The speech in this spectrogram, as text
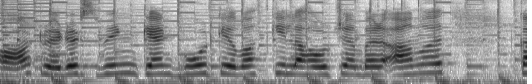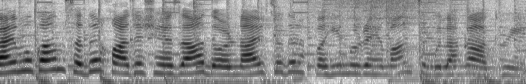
اور ٹریڈرز ونگ کینٹ بورڈ کے وفد کی لاہور چیمبر آمد۔ قائم مقام صدر خواجہ شہزاد اور نائب صدر فہیم الرحمان سے ملاقات ہوئی۔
